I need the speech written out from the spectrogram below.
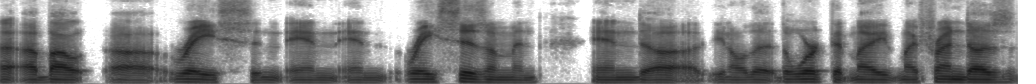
uh, about uh, race and and and racism and and uh, you know the the work that my my friend does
